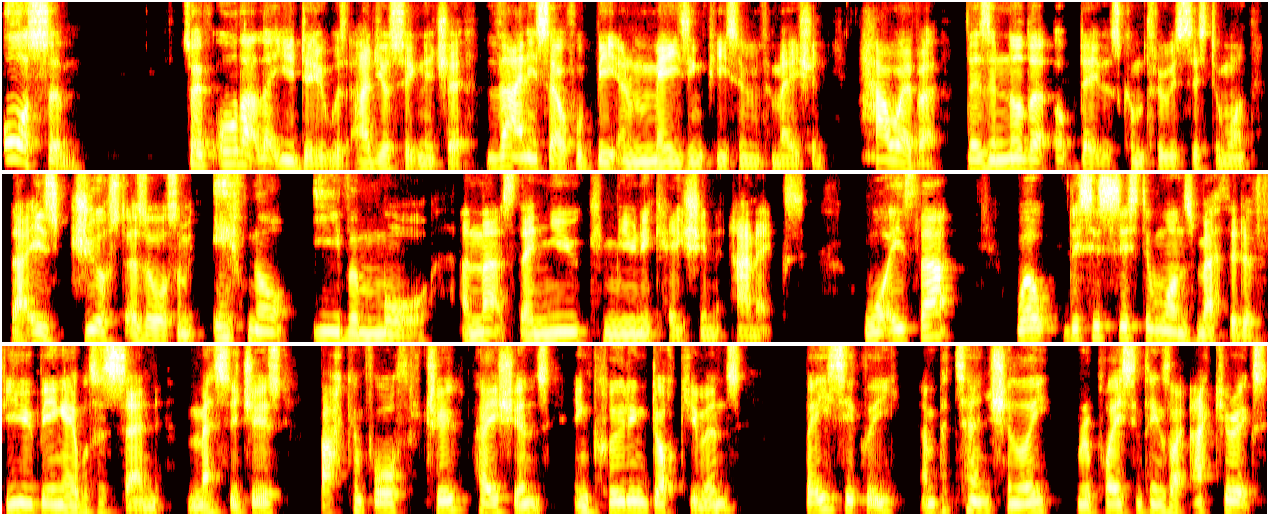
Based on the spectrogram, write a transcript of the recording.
Awesome. So if all that let you do was add your signature, that in itself would be an amazing piece of information. However, there's another update that's come through with SystmOne that is just as awesome, if not even more, and that's their new communication annex. What is that? Well, this is SystmOne's method of you being able to send messages back and forth to patients, including documents, basically and potentially replacing things like Accurx,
